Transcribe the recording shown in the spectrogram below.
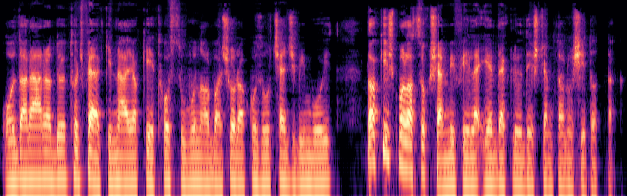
Oldalára dőlt, hogy felkínálja két hosszú vonalban sorakozó csecsbimbóit, de a kismalacok semmiféle érdeklődést sem tanúsítottak.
